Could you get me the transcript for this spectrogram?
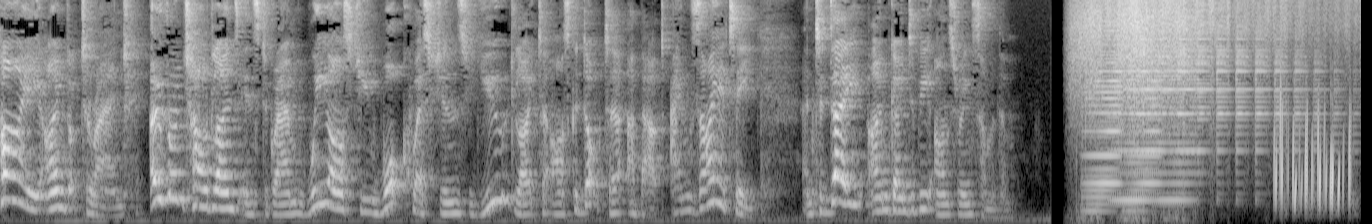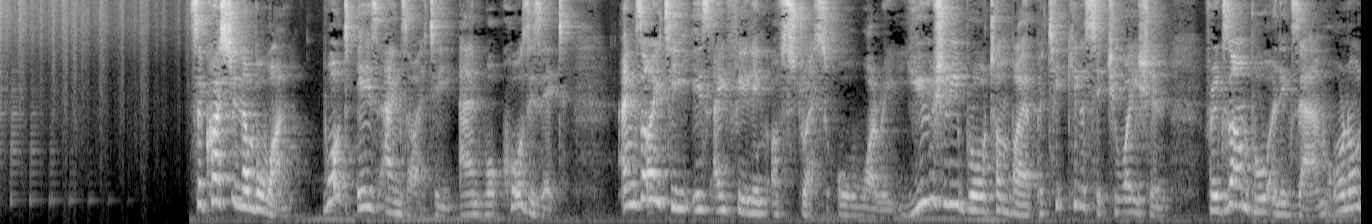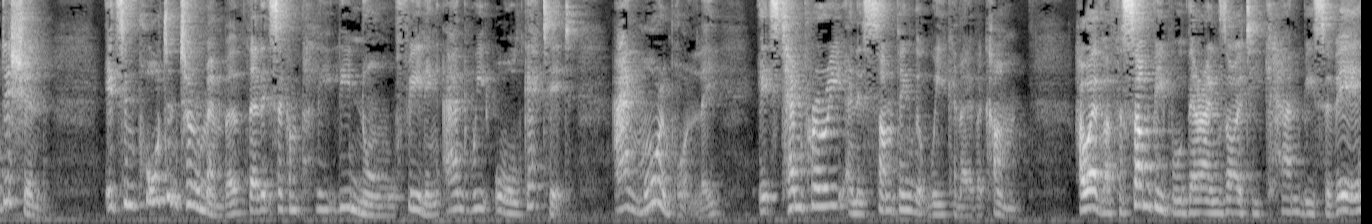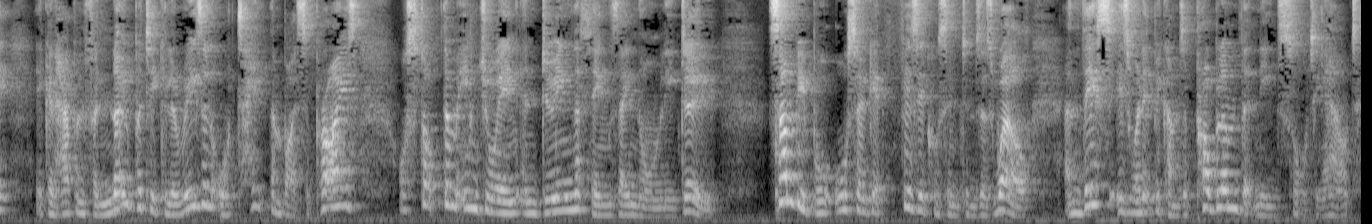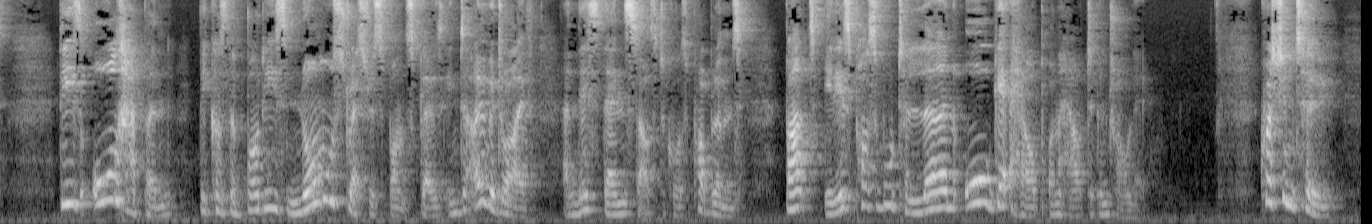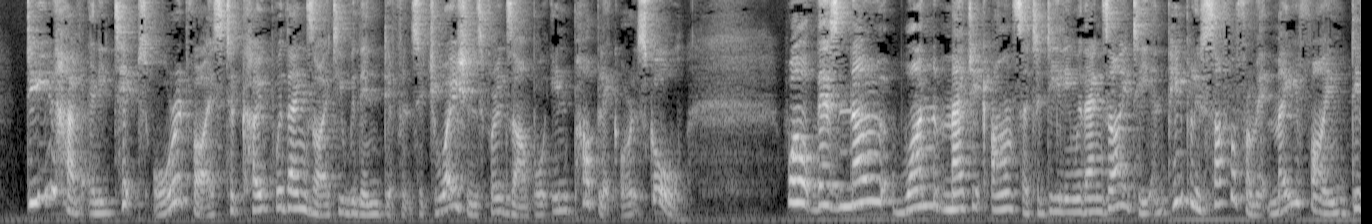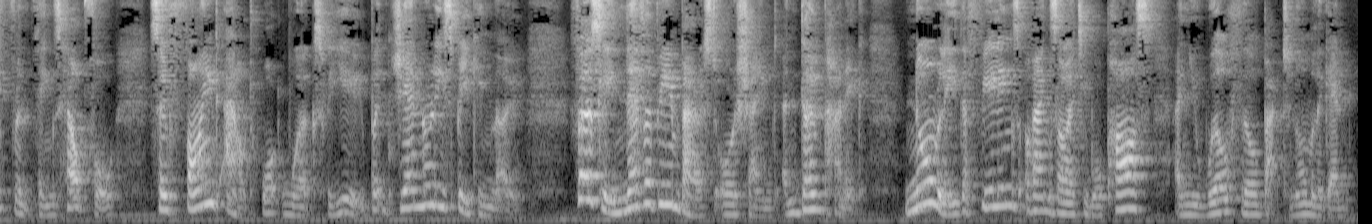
Hi, I'm Dr. Ranj. Over on Childline's Instagram, we asked you what questions you'd like to ask a doctor about anxiety. And today I'm going to be answering some of them. So question number one, what is anxiety and what causes it? Anxiety is a feeling of stress or worry, usually brought on by a particular situation, for example, an exam or an audition. It's important to remember that it's a completely normal feeling and we all get it. And more importantly, it's temporary and is something that we can overcome. However, for some people, their anxiety can be severe. It can happen for no particular reason or take them by surprise or stop them enjoying and doing the things they normally do. Some people also get physical symptoms as well, and this is when it becomes a problem that needs sorting out. These all happen because the body's normal stress response goes into overdrive and this then starts to cause problems. But it is possible to learn or get help on how to control it. Question two, do you have any tips or advice to cope with anxiety within different situations, for example, in public or at school? Well, there's no one magic answer to dealing with anxiety and people who suffer from it may find different things helpful. So find out what works for you. But generally speaking though, firstly, never be embarrassed or ashamed and don't panic. Normally, the feelings of anxiety will pass and you will feel back to normal again.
